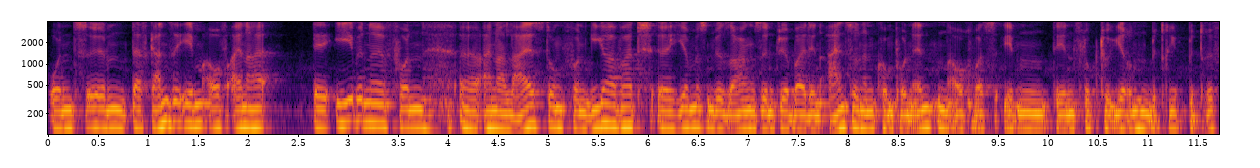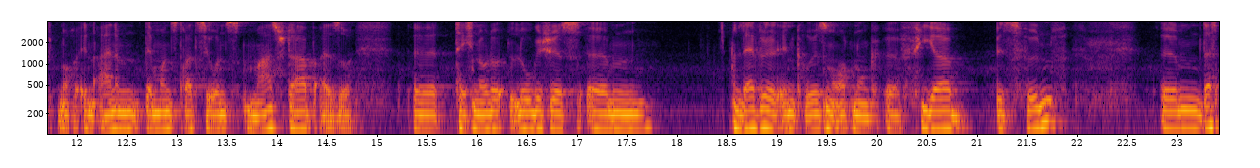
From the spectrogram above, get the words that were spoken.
Und ähm, das Ganze eben auf einer Ebene von äh, einer Leistung von Gigawatt. Äh, hier müssen wir sagen, sind wir bei den einzelnen Komponenten, auch was eben den fluktuierenden Betrieb betrifft, noch in einem Demonstrationsmaßstab, also technologisches ähm, Level in Größenordnung 4 bis 5. Ähm, das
